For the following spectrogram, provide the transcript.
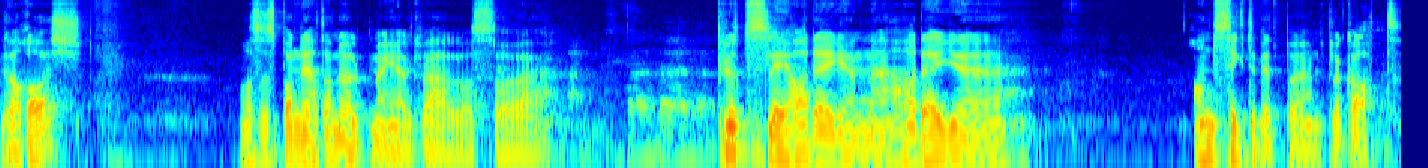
garasje. Og så spanderte han øl på meg hele kvelden, og så uh, Plutselig hadde jeg, en, hadde jeg uh, ansiktet mitt på en plakat.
